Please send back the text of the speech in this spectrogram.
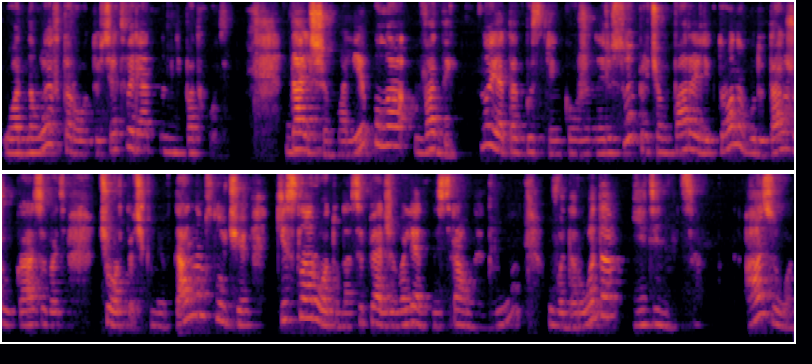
у одного и второго, то есть этот вариант нам не подходит. Дальше молекула воды. Ну, я так быстренько уже нарисую, причем пара электронов буду также указывать черточками. В данном случае кислород у нас, опять же, валентность равная 2, у водорода единица. Азот.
